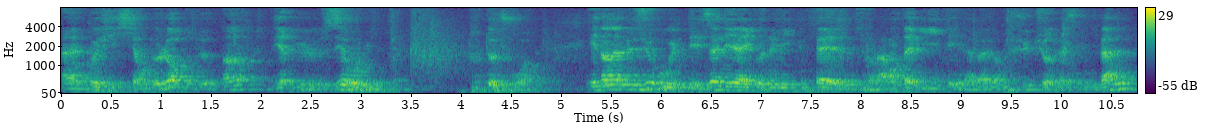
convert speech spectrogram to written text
un coefficient de l'ordre de 1,08. Toutefois, et dans la mesure où des aléas économiques pèsent sur la rentabilité et la valeur future de la Sénival,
